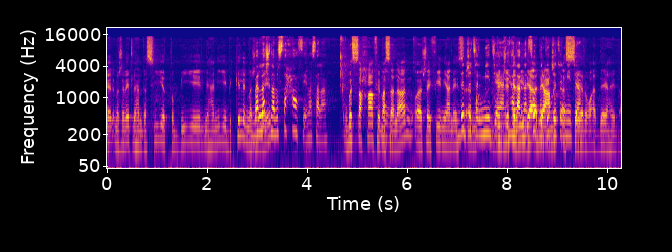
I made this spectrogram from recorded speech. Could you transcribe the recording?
المجالات الهندسية الطبية المهنية بكل المجالات. بلشنا بالصحافة مثلا. وبالصحافة مم. مثلا شايفين يعني digital media يعني هلأ بدنا نفوت بال digital media وقد إيه هيدا.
